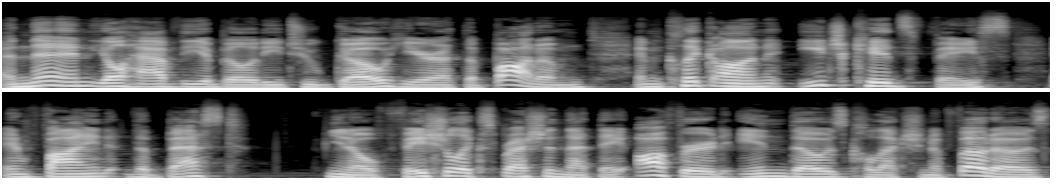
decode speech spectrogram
And then you'll have the ability to go here at the bottom and click on each kid's face and find the best you know, facial expression that they offered in those collection of photos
